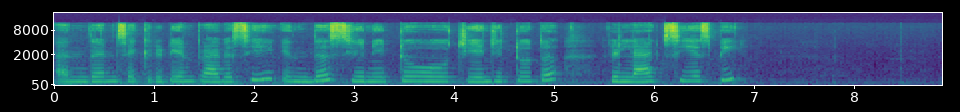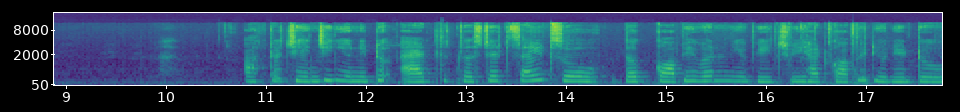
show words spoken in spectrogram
And then security and privacy. In this you need to change it to the relaxed CSP after changing you need to add the trusted site. So the copy one which we had copied you need to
